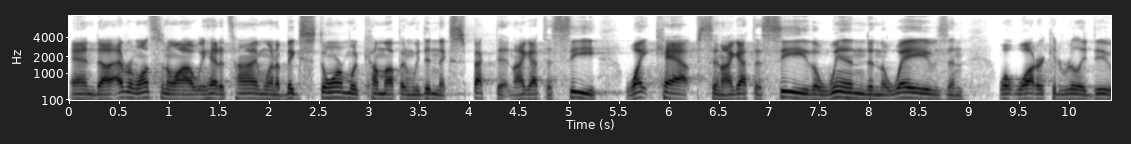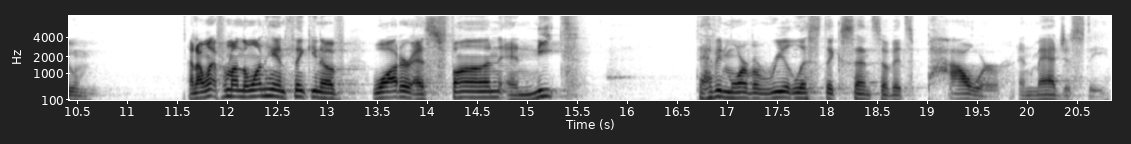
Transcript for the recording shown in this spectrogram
and uh, every once in a while we had a time when a big storm would come up and we didn't expect it. And I got to see white caps and I got to see the wind and the waves and what water could really do. And I went from, on the one hand, thinking of water as fun and neat to having more of a realistic sense of its power and majesty.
